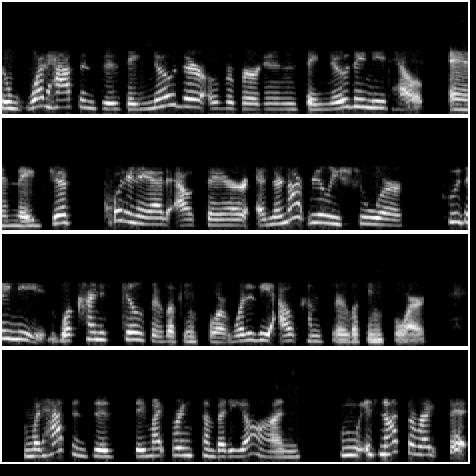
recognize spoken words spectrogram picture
So, what happens is they know they're overburdened, they know they need help, and they just put an ad out there and they're not really sure who they need, what kind of skills they're looking for, what are the outcomes they're looking for. And what happens is they might bring somebody on who is not the right fit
